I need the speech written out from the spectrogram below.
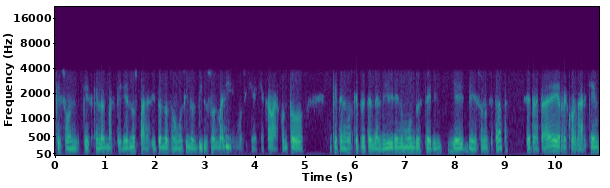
que son, que es que las bacterias, los parásitos, los hongos y los virus son malísimos y que hay que acabar con todo que tenemos que pretender vivir en un mundo estéril y de, eso no se trata. Se trata de recordar que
